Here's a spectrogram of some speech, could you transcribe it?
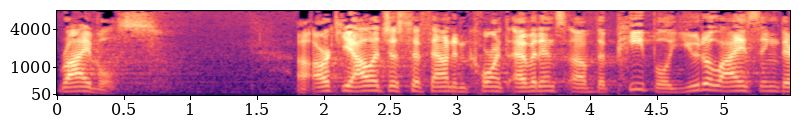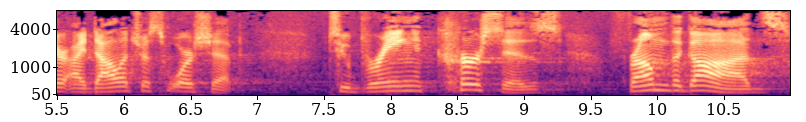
rivals. Uh, archaeologists have found in Corinth evidence of the people utilizing their idolatrous worship to bring curses from the gods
